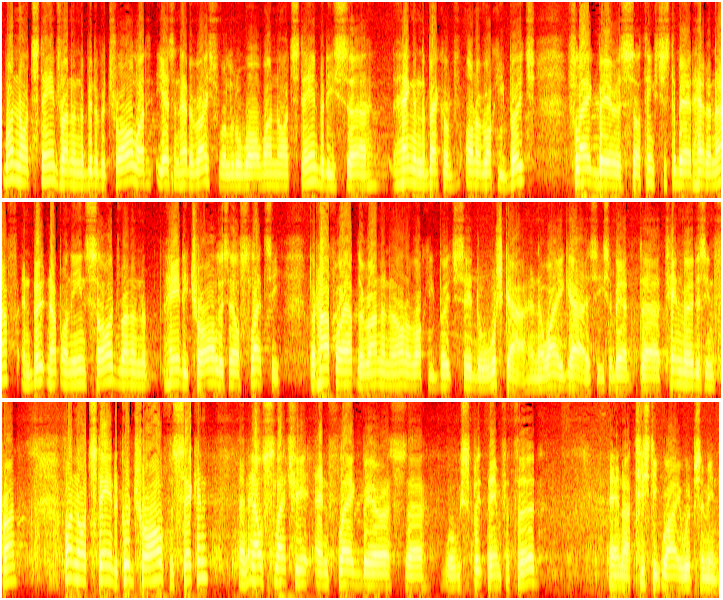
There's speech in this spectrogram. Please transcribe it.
One night stand's running a bit of a trial. I- He hasn't had a race for a little while, one night stand, but he's uh, hanging the back of on a rocky beach. Flag bearers, I think, just about had enough, and booting up on the inside, running a handy trial is El Slatzy. But halfway up the run and on a rocky beach said whooshka, and away he goes. He's about uh, 10 metres in front. One night stand, a good trial for second, and El Slatzy and flag bearers, uh, well, we split them for third and Artistic Way whips them in.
